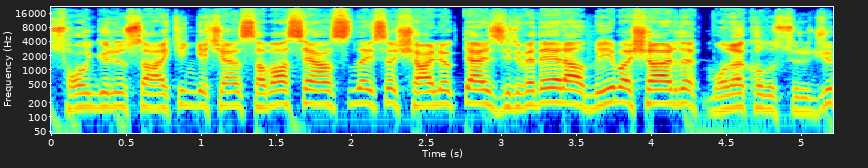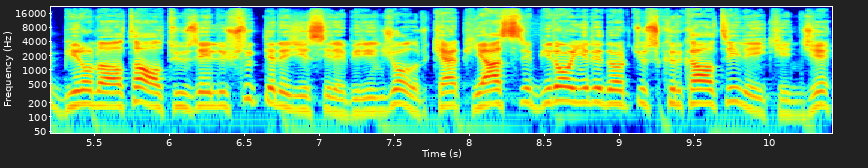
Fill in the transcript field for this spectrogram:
Son günün sakin geçen sabah seansında ise Sherlockler zirvede yer almayı başardı. Monakolu sürücü 1.16-653'lük derecesiyle birinci olurken Piastri 1.17-446 ile ikinci,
